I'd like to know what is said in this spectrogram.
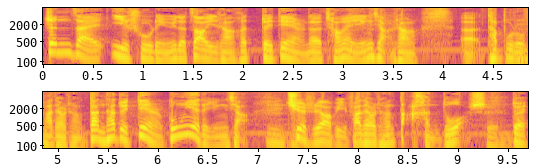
真在艺术领域的造诣上和对电影的长远影响上，呃，它不如《发条城》，但它对电影工业的影响，确实要比《发条城》大很多。是，对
